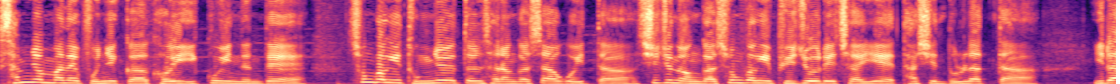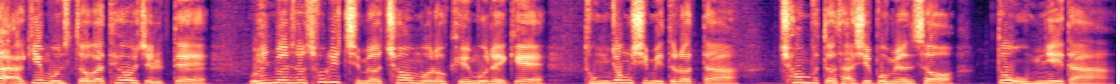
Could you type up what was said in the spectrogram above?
3년 만에 보니까 거의 잊고 있는데 송강이 동료였던 사람과 싸우고 있다. 시즌1과 송강의 비주얼의 차이에 다시 놀랐다. 이라 아기 몬스터가 태워질 때 울면서 소리치며 처음으로 괴물에게 동정심이 들었다. 처음부터 다시 보면서 또 웁니다.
